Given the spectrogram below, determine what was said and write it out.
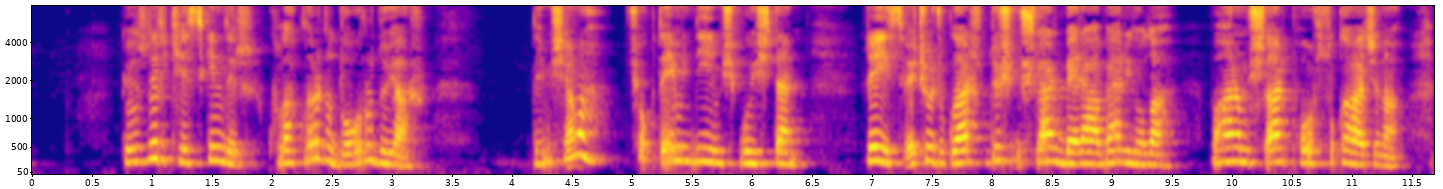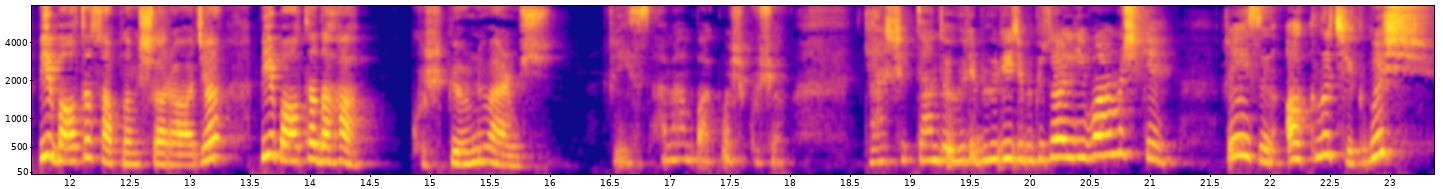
gözleri keskindir, kulakları da doğru duyar demiş ama çok da emin değilmiş bu işten. Reis ve çocuklar düşmüşler beraber yola. Varmışlar porsuk ağacına. Bir balta saplamışlar ağaca, bir balta daha. Kuş görünü vermiş. Reis hemen bakmış kuşa. Gerçekten de öyle büyüleyici bir güzelliği varmış ki. Reisin aklı çıkmış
